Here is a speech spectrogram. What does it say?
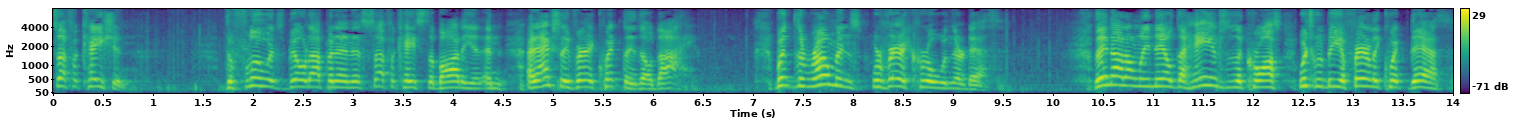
suffocation the fluids build up and then it suffocates the body, and, and, and actually, very quickly, they'll die. But the Romans were very cruel in their death. They not only nailed the hands to the cross, which would be a fairly quick death,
